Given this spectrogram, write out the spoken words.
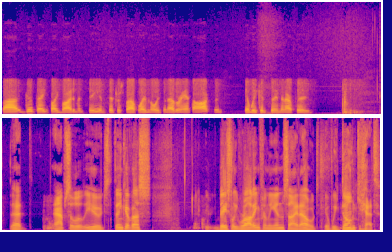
by good things like vitamin C and citrus bioflavonoids and other antioxidants that we consume in our food. That absolutely huge. Think of us basically rotting from the inside out if we don't get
